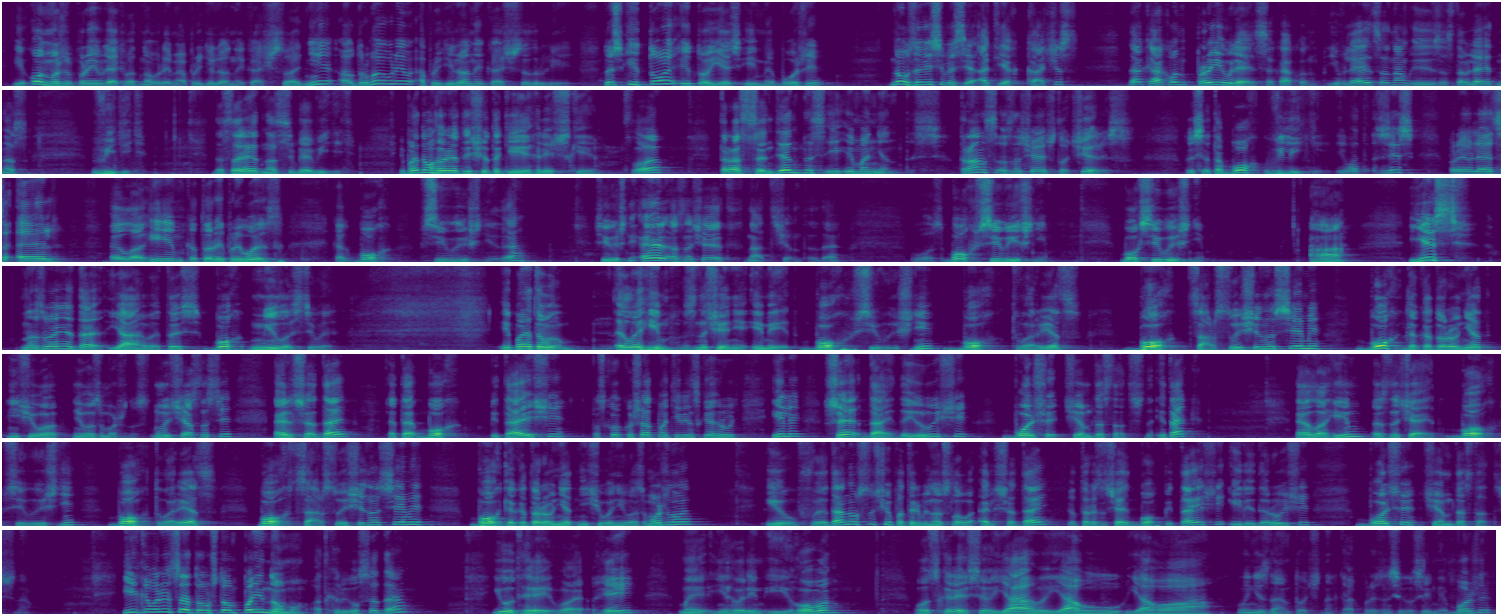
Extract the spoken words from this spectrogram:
И он может проявлять в одно время определенные качества одни, а в другое время определенные качества другие. То есть и то, и то есть имя Божье, но в зависимости от тех качеств, да, как он проявляется, как он является нам и заставляет нас видеть, заставляет нас себя видеть. И поэтому говорят еще такие греческие слова – трансцендентность и имманентность. Транс означает что? Через. То есть это Бог великий. И вот здесь проявляется Эль, Элогим, который приводит как Бог Всевышний, да? Всевышний. Эль означает над чем-то, да? Вот. Бог Всевышний. Бог Всевышний. А есть название, да, Ягве, то есть Бог милостивый. И поэтому Элогим значение имеет Бог Всевышний, Бог Творец, Бог царствующий над всеми, Бог, для которого нет ничего невозможного. Ну, в частности, Эль-Шадай – это Бог питающий, поскольку шат материнская грудь, или Шедай, дающий больше, чем достаточно. Итак, Элохим означает Бог Всевышний, Бог Творец, Бог царствующий над всеми, Бог, для которого нет ничего невозможного. И в данном случае употреблено слово Эль-Шадай, которое означает Бог питающий или дарующий больше, чем достаточно. И говорится о том, что он по-иному открылся, да? Юд, Гей, Ва, Гей. Мы не говорим Иегова, вот, скорее всего, Ягве, Ягу, Ягуа, мы не знаем точно, как произносилось имя Божие,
